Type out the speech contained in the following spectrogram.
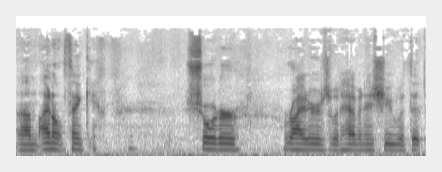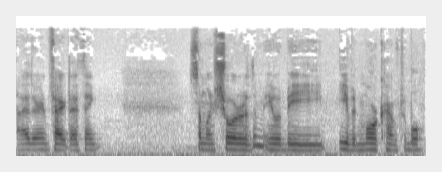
um, I don't think shorter riders would have an issue with it either. In fact, I think someone shorter than me would be even more comfortable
